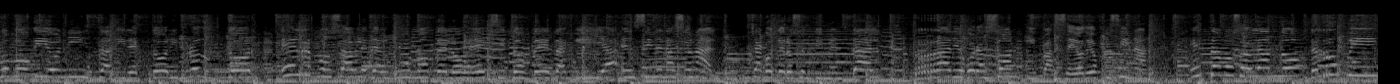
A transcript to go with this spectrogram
Como guionista, director y productor, es el responsable de algunos de los éxitos de y Paseo de Oficina. Estamos hablando del Rumpi.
